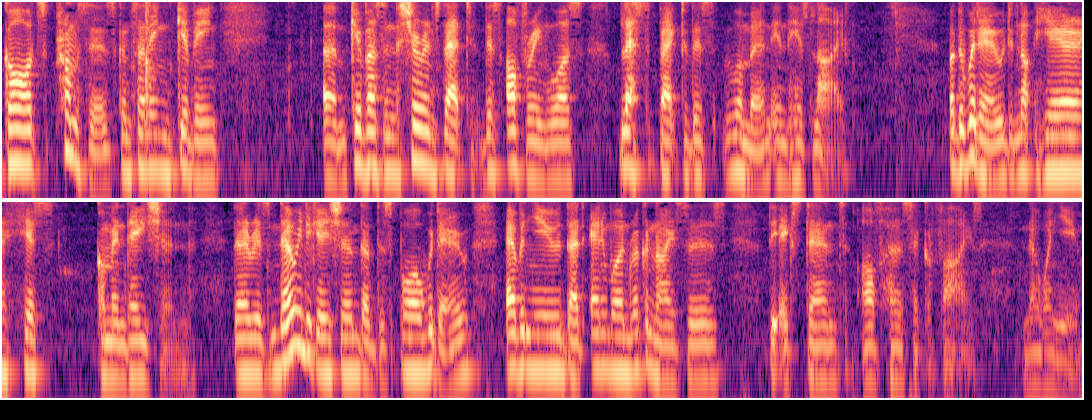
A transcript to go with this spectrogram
God's promises concerning giving um, give us an assurance that this offering was blessed back to this woman in his life. But the widow did not hear his commendation. There is no indication that this poor widow ever knew that anyone recognizes the extent of her sacrifice. No one knew.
